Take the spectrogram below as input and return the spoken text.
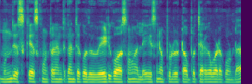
ముందు ఇసుకేసుకుంటాను. ఎందుకంటే కొద్దిగా వేడి కోసం లేసినప్పుడు టబ్బు తిరగబడకుండా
